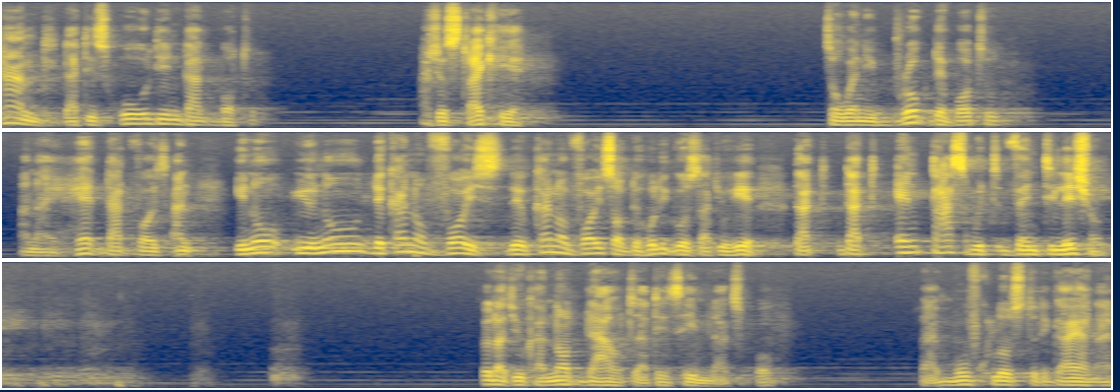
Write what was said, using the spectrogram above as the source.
hand that is holding that bottle. I should strike here. So when he broke the bottle, and I heard that voice, and you know, you know the kind of voice, the kind of voice of the Holy Ghost that you hear, that that enters with ventilation, so that you cannot doubt that it's him that spoke. So I moved close to the guy and I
